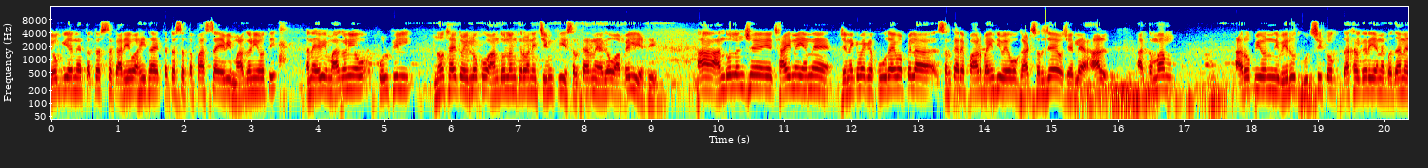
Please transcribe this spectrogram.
યોગ્ય અને તટસ્થ કાર્યવાહી થાય, તટસ્થ તપાસ થાય એવી માગણીઓ હતી અને એવી માગણીઓ ફૂલફિલ ન થાય તો એ લોકો આંદોલન કરવાની ચીમકી સરકારને અગાઉ આપેલી હતી. આ આંદોલન છે એ છાય નહીં અને જેને કહેવાય કે પૂર આવ્યા પહેલાં સરકારે પાડ બાંધી એવો ઘાટ સર્જાયો છે. એટલે હાલ આ તમામ આરોપીઓની વિરુદ્ધ ગુસ્સી ટોક દાખલ કરી અને બધાને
